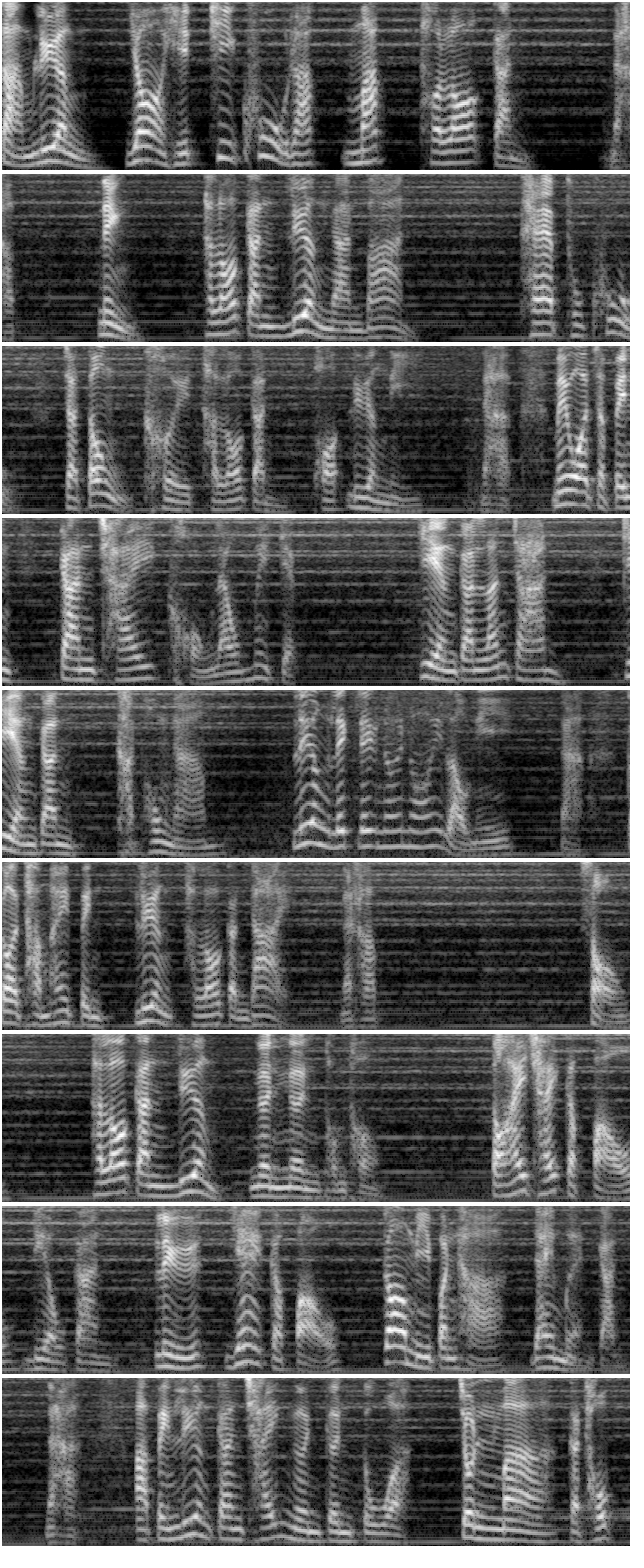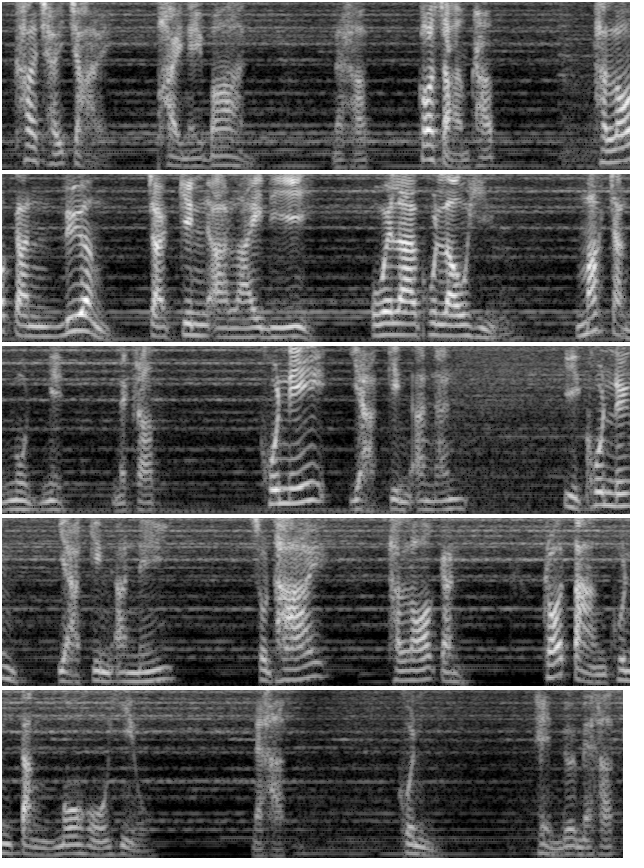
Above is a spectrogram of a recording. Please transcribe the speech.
สามเรื่องย่อฮิตที่คู่รักมักทะเลาะกันนะครับ 1. ทะเลาะกันเรื่องงานบ้าน แทบทุกคู่จะต้องเคยทะเลาะกันเพราะเรื่องนี้นะครับไม่ว่าจะเป็นการใช้ของแล้วไม่เก็บ เกี่ยงกันล้างจาน เกี่ยงกันขัดห้องน้ำเรื่องเล็กๆ น้อยๆ เหล่านี้นะก็ทำให้เป็นเรื่องทะเลาะกันได้นะครับ 2. ทะเลาะกันเรื่องเงินเงินทองทอง ต่อให้ใช้กระเป๋าเดียวกัน หรือแยกกระเป๋าก็มีปัญหาได้เหมือนกันนะฮะอาจเป็นเรื่องการใช้เงินเกินตัว จนมากระทบค่าใช้จ่ายภายในบ้านนะครับ ข้อ 3 ครับ ทะเลาะกันเรื่องจะกินอะไรดี เวลาคุณเราหิว มักจะหงุดหงิดนะครับ คนนี้อยากกินอันนั้น อีกคนนึงอยากกินอันนี้ สุดท้ายทะเลาะกัน เพราะต่างคุณต่างโมโหหิวนะครับ คุณเห็นด้วยไหมครับ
